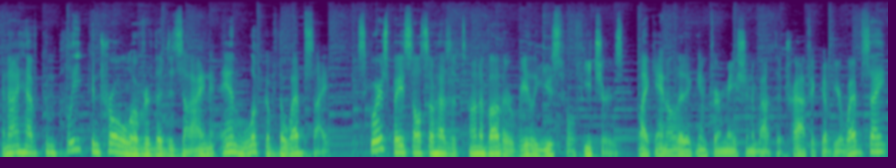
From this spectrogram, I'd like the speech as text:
and I have complete control over the design and look of the website. Squarespace also has a ton of other really useful features, like analytic information about the traffic of your website,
